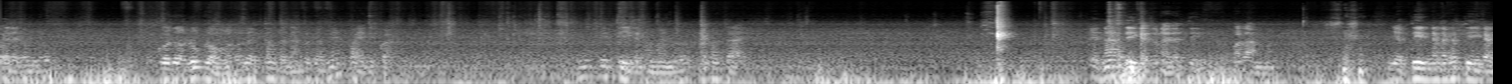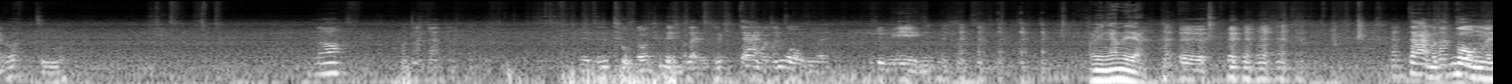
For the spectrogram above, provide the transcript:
ยอะไรก็ไม่รู้กลัวโดนลูกหลงแล้วก็เลยตั้งแต่นั้นไปเลยไม่ไปดีกว่าไม่ตีกันทำไมไม่รู้ไม่เข้าใจเห็นหน้าตีกันตรงไหนแล้วตีหมอลำอะเหยียบตีนกันแล้วก็ตีกันโอ้ยสูเนาะเดี๋ยวจะถูกรางวัลที่หนึ่งเมื่อไหร่จะจ้างมาทั้งวงเลยดูเอง เอาอย่างนั้นเลยเหรอะ เออ จ้างมาทั้งวงเลย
